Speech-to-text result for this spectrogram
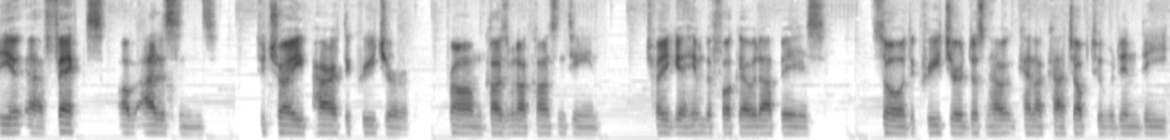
the uh, effects of Addison's to try part the creature from Cosmonaut Constantine, try to get him the fuck out of that base, so the creature doesn't have cannot catch up to within the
